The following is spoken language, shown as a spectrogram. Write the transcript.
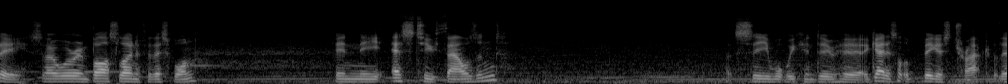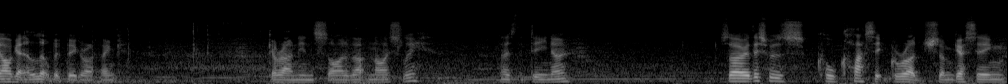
Alrighty, so we're in Barcelona for this one. In the S2000. Let's see what we can do here. Again, it's not the biggest track, but they are getting a little bit bigger, I think. Go around the inside of that nicely. There's the Dino. So this was called Classic Grudge, so I'm guessing...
